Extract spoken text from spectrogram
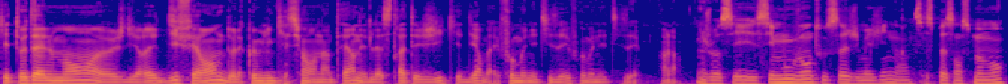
qui est totalement, euh, je dirais, différente de la communication en interne et de la stratégie qui est de dire bah, il faut monétiser, il faut monétiser. Voilà. Je vois, c'est mouvant tout ça, j'imagine. Hein, ça se passe en ce moment.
